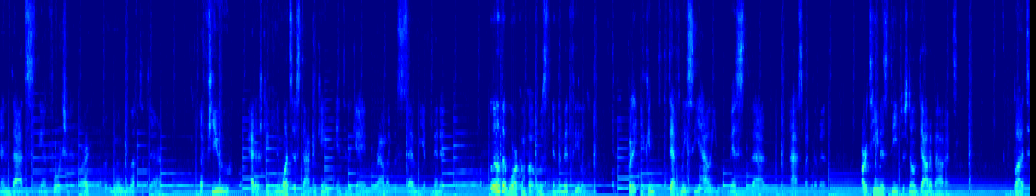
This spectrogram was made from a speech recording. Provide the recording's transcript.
And that's the unfortunate part. But when we left it there, a few headers came in. And once Eustáquio came into the game around like the 70th minute, a little bit more composed in the midfield. But it, you can definitely see how you missed that aspect of it. Our team is deep, there's no doubt about it. But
